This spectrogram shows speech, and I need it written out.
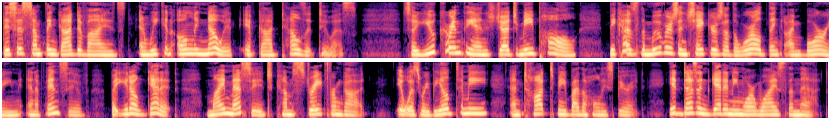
This is something God devised, and we can only know it if God tells it to us. So you Corinthians judge me, Paul, because the movers and shakers of the world think I'm boring and offensive, but you don't get it. My message comes straight from God. It was revealed to me and taught me by the Holy Spirit. It doesn't get any more wise than that.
